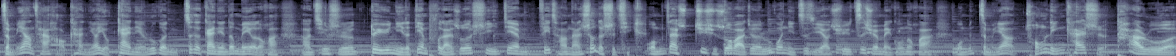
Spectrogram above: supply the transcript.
怎么样才好看，你要有概念。如果你这个概念都没有的话啊，其实对于你的店铺来说是一件非常难受的事情。我们再继续说吧，就是如果你自己要。去自学美工的话，我们怎么样从零开始踏入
